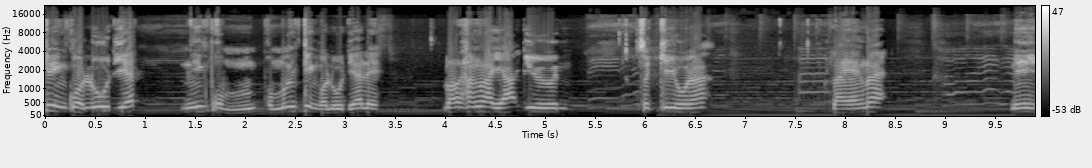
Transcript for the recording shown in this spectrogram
เก่งกว่าลูเดียสนี่ผม ผมมันเก่งกว่าลูเดียสเลย เราทั้งระยะยืน สกิลนะ แรงด้วย นี่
